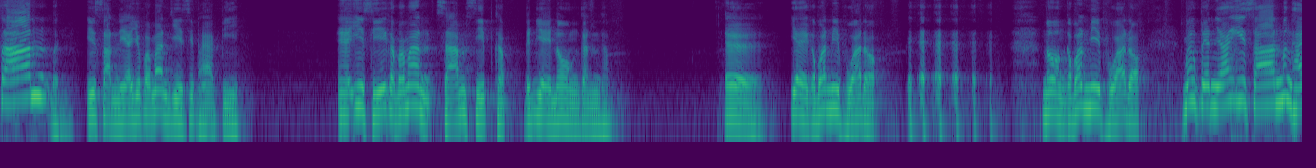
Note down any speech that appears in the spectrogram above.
สันเบิ่นอีสันเนี่ยอายุประมาณ 25 ปีแออีสีกับประมาณ 30 ครับ เป็นใหญ่น้องกันครับ เออใหญ่กับพันมีผัวดอก น้องกับพันมีผัวดอก มึงเป็นหยังอีสานมึงไห้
